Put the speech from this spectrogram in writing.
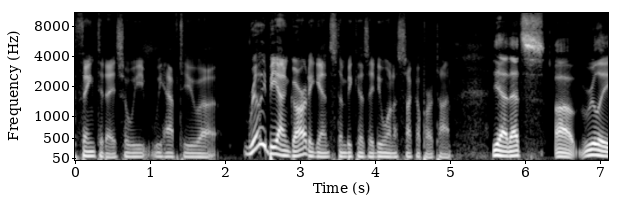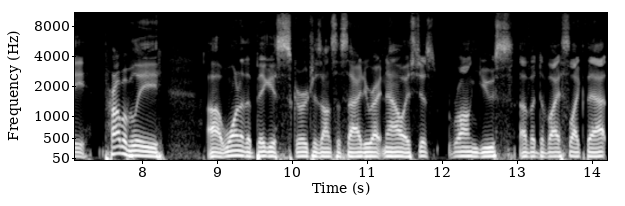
thing today. So we we have to uh, really be on guard against them because they do want to suck up our time. Yeah, that's uh, really probably uh, one of the biggest scourges on society right now is just wrong use of a device like that.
